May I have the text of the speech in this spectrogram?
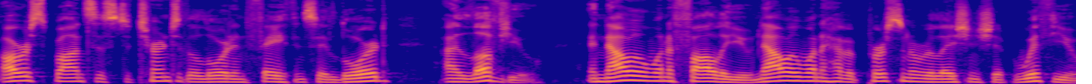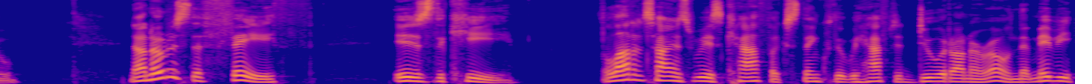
Our response is to turn to the Lord in faith and say, Lord, I love you. And now I want to follow you. Now I want to have a personal relationship with you. Now, notice that faith is the key. A lot of times we as Catholics think that we have to do it on our own, that maybe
